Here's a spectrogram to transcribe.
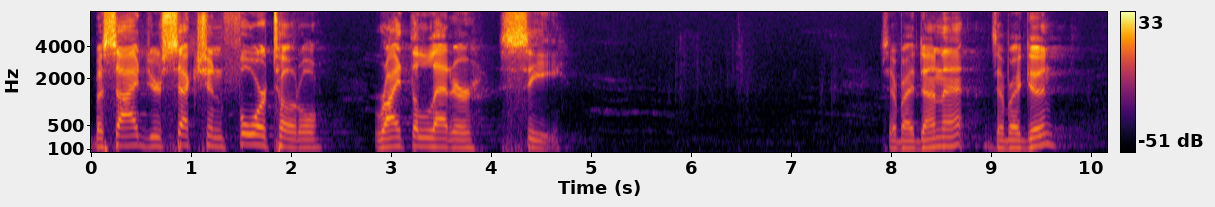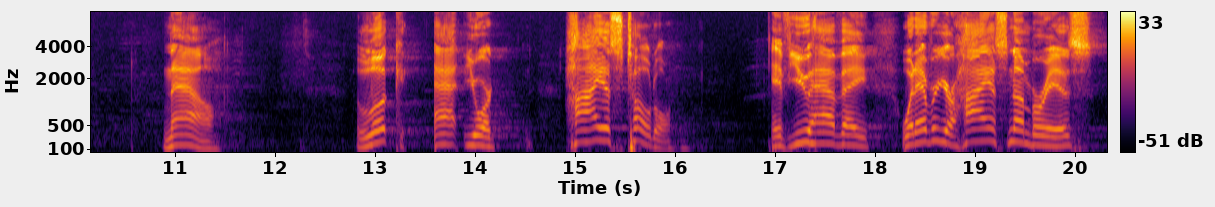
Beside your section four total, write the letter C. Has everybody done that? Is everybody good? Now, look at your highest total. If you have a, whatever your highest number is,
